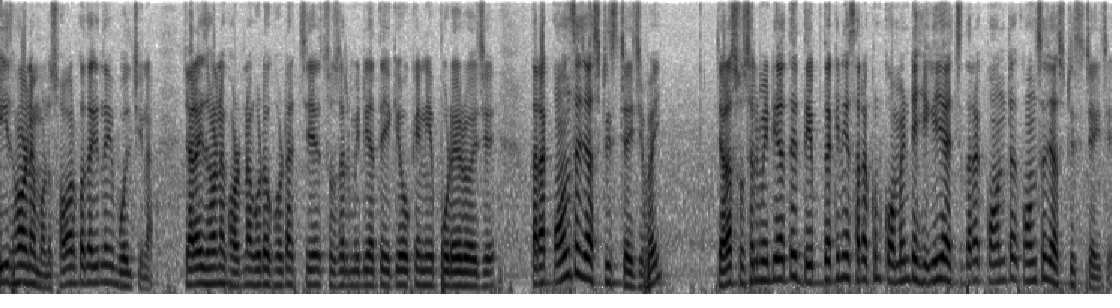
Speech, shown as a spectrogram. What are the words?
এই ধরনের মানুষ। সবার কথা কিন্তু আমি বলছি না। যারা এই ধরনের ঘটনাগুলো ঘটাচ্ছে সোশ্যাল মিডিয়াতে একে ওকে নিয়ে পড়ে রয়েছে, তারা কনসে জাস্টিস চাইছে ভাই? যারা সোশ্যাল মিডিয়াতে দেবদাকে নিয়ে সারাক্ষণ কমেন্টে হেগে যাচ্ছে, তারা কনটা কনসে জাস্টিস চাইছে?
